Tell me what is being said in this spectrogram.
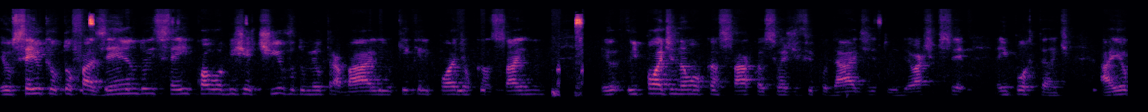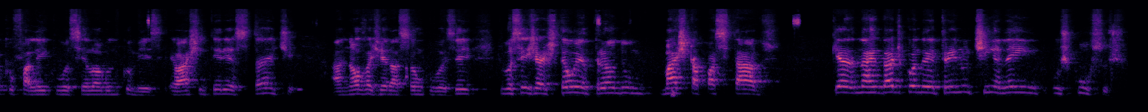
Eu sei o que eu estou fazendo e sei qual o objetivo do meu trabalho, o que, que ele pode alcançar e, e pode não alcançar, quais são as dificuldades e tudo. Eu acho que isso é, é importante. Aí é o que eu falei com você logo no começo. Eu acho interessante a nova geração com vocês, que vocês já estão entrando mais capacitados. Que na realidade, quando eu entrei, não tinha nem os cursos.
